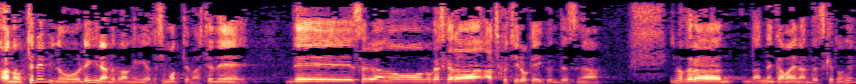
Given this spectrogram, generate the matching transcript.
あのテレビのレギュラーの番組私持ってましてね。でそれはあの昔からあちこちロケ行くんですが今から何年か前なんですけどね。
